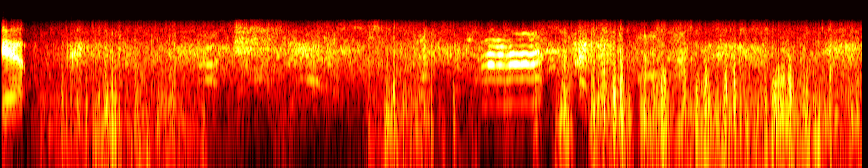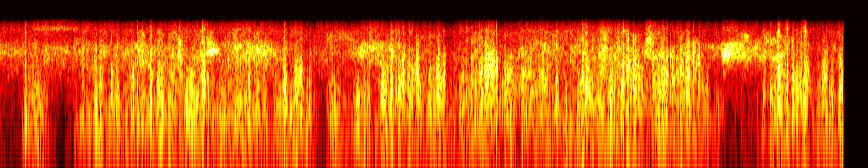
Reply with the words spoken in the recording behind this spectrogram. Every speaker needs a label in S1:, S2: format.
S1: Yep.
